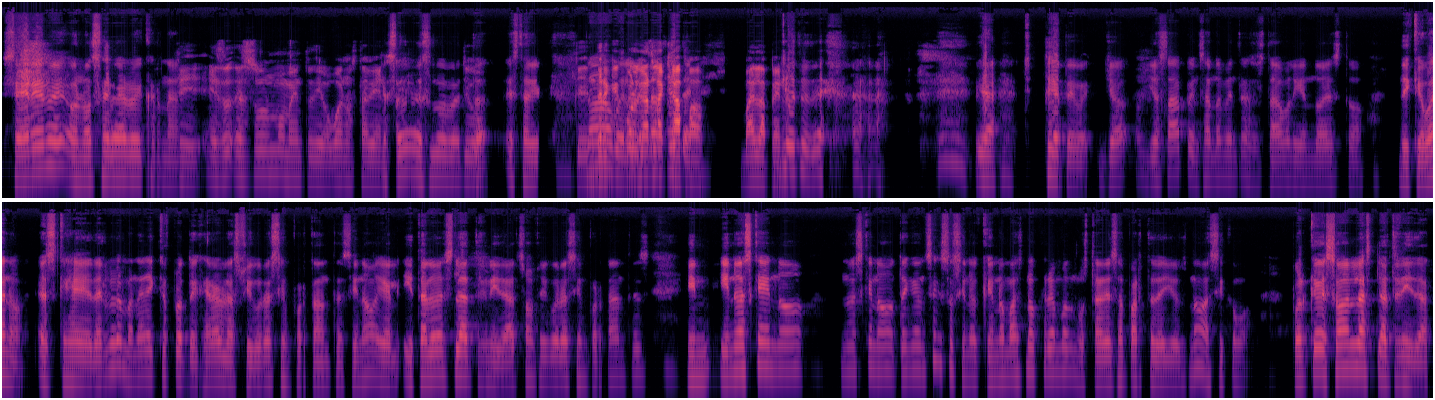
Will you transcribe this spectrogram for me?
ser héroe o no ser héroe carnal Sí, eso, es un momento, digo, bueno, está bien. eso es un momento Digo, está bien Tendré que colgar la capa, vale la pena. Fíjate, de- Mira, fíjate, güey, yo, yo estaba pensando mientras estaba leyendo esto, de que bueno, es que de alguna manera hay que proteger a las figuras importantes, ¿sí, no? Y, el- y tal vez la Trinidad son figuras importantes, y, y no es que no, no es que no tengan sexo, sino que nomás no queremos mostrar esa parte de ellos, ¿no? Así como, porque son las, la Trinidad,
